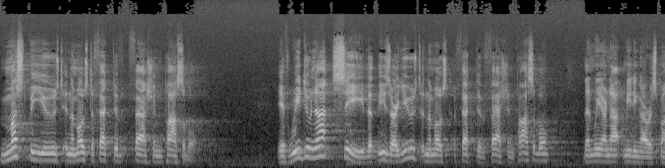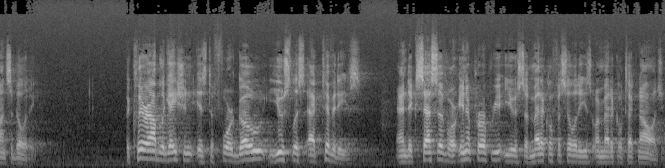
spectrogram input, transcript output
must be used in the most effective fashion possible. If we do not see that these are used in the most effective fashion possible, then we are not meeting our responsibility. The clear obligation is to forego useless activities and excessive or inappropriate use of medical facilities or medical technology.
